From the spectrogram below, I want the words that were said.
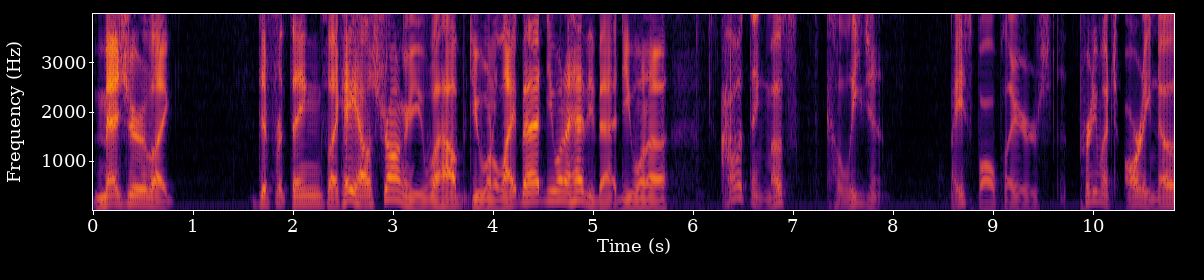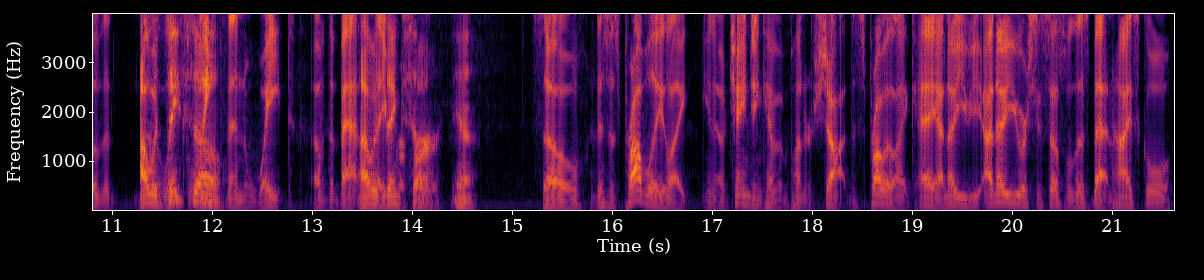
measure like different things? Like, hey, how strong are you? Well, how do you want a light bat? Do you want a heavy bat? Do you want a? I would think most collegiate baseball players pretty much already know that I would think so. length and weight of the bats I would they think prefer. so. Yeah. So this is probably like you know changing Kevin Punter's shot. This is probably like, hey, I know you, I know you were successful with this bat in high school,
